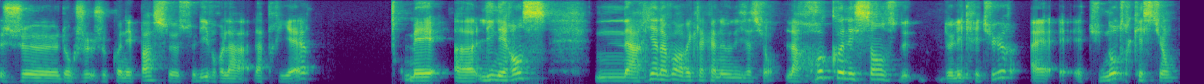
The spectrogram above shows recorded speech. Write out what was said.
je donc je, connais pas ce, livre la, la prière, mais l'inhérence n'a rien à voir avec la canonisation. La reconnaissance de, l'écriture est une autre question.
